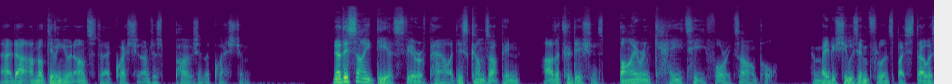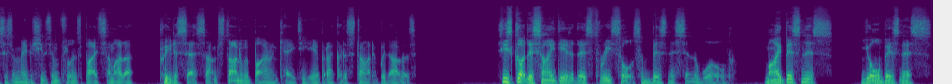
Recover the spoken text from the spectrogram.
And uh, I'm not giving you an answer to that question. I'm just posing the question. Now, this idea, sphere of power, this comes up in other traditions. Byron Katie, for example, and maybe she was influenced by Stoicism. Maybe she was influenced by some other predecessor. I'm starting with Byron Katie here, but I could have started with others. She's got this idea that there's three sorts of business in the world my business, your business,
